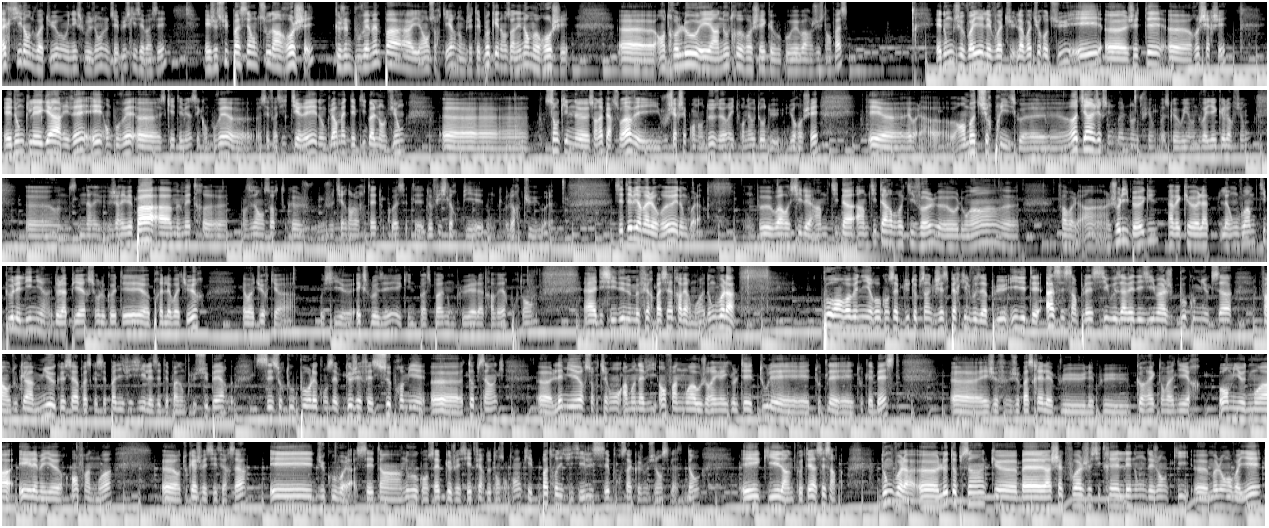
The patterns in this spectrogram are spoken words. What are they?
accident de voiture ou une explosion, je ne sais plus ce qui s'est passé. Et je suis passé en dessous d'un rocher que je ne pouvais même pas en sortir. Donc j'étais bloqué dans un énorme rocher euh, entre l'eau et un autre rocher que vous pouvez voir juste en face. Et donc je voyais les voitures, la voiture au-dessus et euh, j'étais recherché. Et donc les gars arrivaient et on pouvait, ce qui était bien c'est qu'on pouvait cette fois-ci tirer, donc leur mettre des petites balles dans le fion sans qu'ils ne s'en aperçoivent et ils vous cherchaient pendant deux heures, ils tournaient autour du, rocher et, euh, voilà, en mode surprise quoi. oh tiens j'ai reçu une balle dans le fion parce que oui on ne voyait que leur fion. Euh, j'arrivais pas à me mettre euh, en faisant en sorte que je, tire dans leur tête ou quoi, c'était d'office leur pied, donc leur cul, voilà. C'était bien malheureux et donc voilà. On peut voir aussi un petit arbre qui vole au loin. Enfin voilà, un joli bug avec euh, la, on voit un petit peu les lignes de la pierre sur le côté euh, près de la voiture. La voiture qui a aussi euh, explosé et qui ne passe pas non plus elle à travers pourtant a décidé de me faire passer à travers moi. Donc voilà. Pour en revenir au concept du top 5, j'espère qu'il vous a plu. Il était assez simple. Si vous avez des images beaucoup mieux que ça, enfin en tout cas mieux que ça parce que c'est pas difficile, elles étaient pas non plus superbes. C'est surtout pour le concept que j'ai fait ce premier top 5. Euh, les meilleurs sortiront à mon avis en fin de mois où j'aurai récolté tous les, toutes, les, toutes bestes. Euh, et je, passerai les plus, les corrects on va dire au milieu de mois et les meilleurs en fin de mois. Euh, en tout cas je vais essayer de faire ça. Et du coup voilà, c'est un nouveau concept que je vais essayer de faire de temps en temps, qui est pas trop difficile, c'est pour ça que je me suis lancé là-dedans, et qui est d'un autre côté assez sympa. Donc voilà, euh, le top 5, euh, ben, à chaque fois je citerai les noms des gens qui euh, me l'ont envoyé.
